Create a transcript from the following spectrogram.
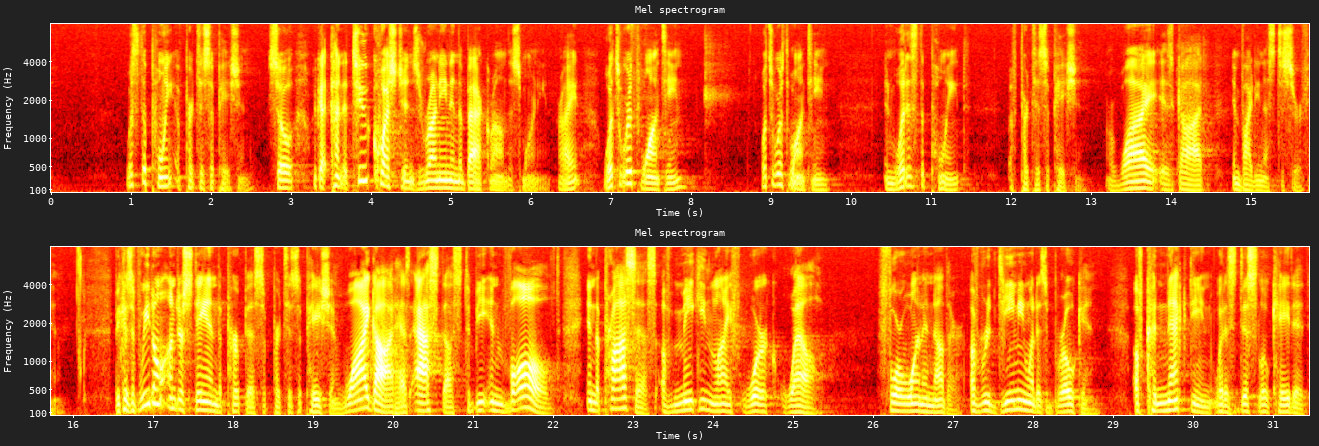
What's the point of participation? So we've got kind of two questions running in the background this morning, right? What's worth wanting? What's worth wanting? And what is the point of participation? Or why is God inviting us to serve Him? Because if we don't understand the purpose of participation, why God has asked us to be involved in the process of making life work well, for one another, of redeeming what is broken, of connecting what is dislocated,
